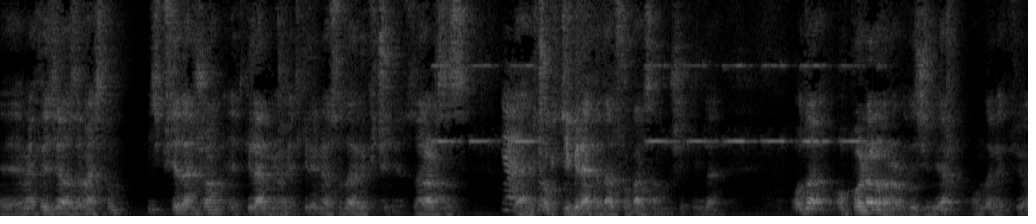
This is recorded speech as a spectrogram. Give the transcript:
eee, MF cihazını açtım. Hiçbir şeyden şu an etkilenmiyor. Etkileniyorsa da öyle küçük, zararsız. Yani, çok dibine kadar sokarsan bu şekilde. O da hoparlör var orada JBL. Ondan ötüyor.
